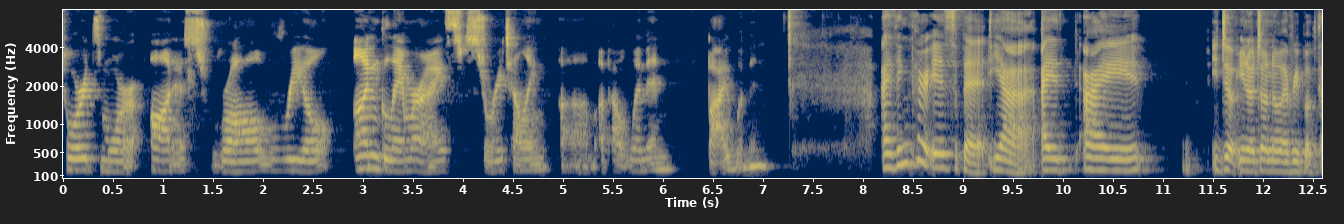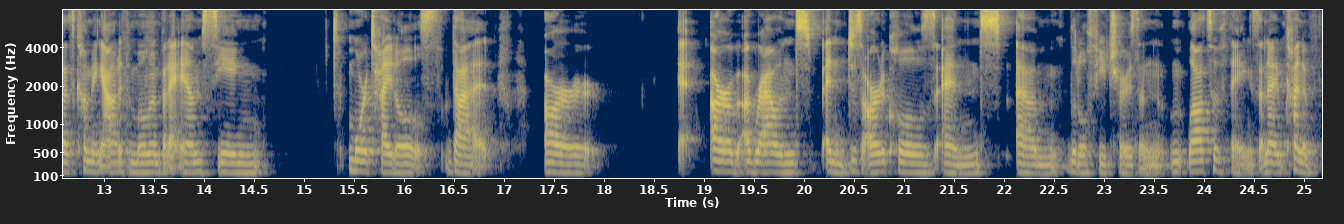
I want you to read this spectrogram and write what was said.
towards more honest, raw, real unglamorized storytelling um, about women by women? I think there is a bit. Yeah, I I don't you know don't know every book that's coming out at the moment, but I am seeing more titles that are are around and just articles and um, little features and lots of things. And I'm kind of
